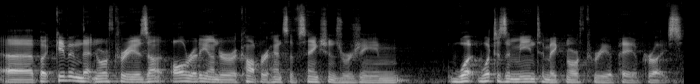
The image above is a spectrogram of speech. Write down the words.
uh, but given that North Korea is already under a comprehensive sanctions regime, what, what does it mean to make North Korea pay a price?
